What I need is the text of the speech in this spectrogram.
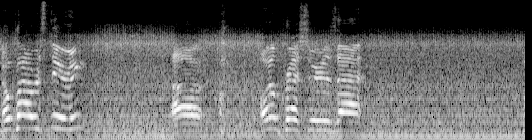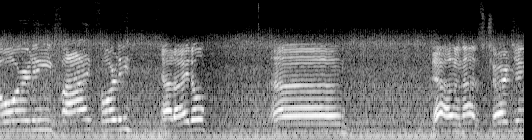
no power steering. Uh, oil pressure is at 45, 40 at idle. Um, yeah, other than that, it's charging.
